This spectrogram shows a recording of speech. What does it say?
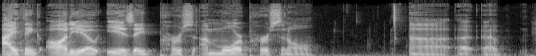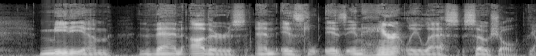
I think audio is a person, a more personal uh, a, a medium than others, and is is inherently less social. Yeah.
